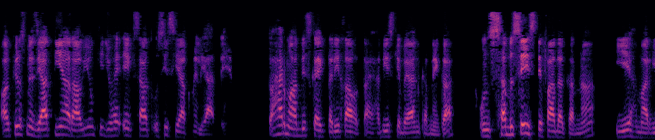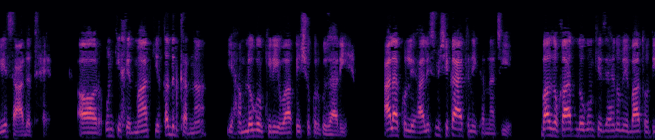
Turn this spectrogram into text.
اور پھر اس میں زیادتیاں راویوں کی جو ہے ایک ساتھ اسی سیاق میں لے آتے ہیں۔ تو ہر محدث کا ایک طریقہ ہوتا ہے حدیث کے بیان کرنے کا۔ ان سب سے استفادہ کرنا یہ ہمارے لیے سعادت ہے اور ان کی خدمات کی قدر کرنا یہ ہم لوگوں کے لیے واقعی شکر گزاری ہے۔ اعلیٰ کل حال اس میں شکایت نہیں کرنا چاہیے۔ بعض اوقات لوگوں کے ذہنوں میں بات ہوتی،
